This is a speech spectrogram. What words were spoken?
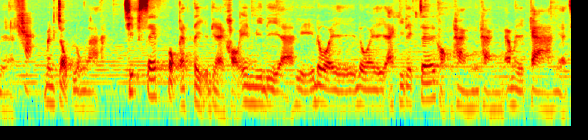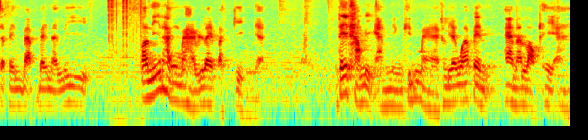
เนี่ยค่ะมันจบลงละ ชิปเซตปกติเนี่ยของ NVIDIA หรือโดยโดย architecture ของทางทางอเมริกาเนี่ยจะเป็นแบบ binary ตอนนี้ทางมหาวิทยาลัยปักกิ่งเนี่ยได้ทำอีกอันหนึ่งขึ้นมาเขาเรียกว่าเป็น analog AI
